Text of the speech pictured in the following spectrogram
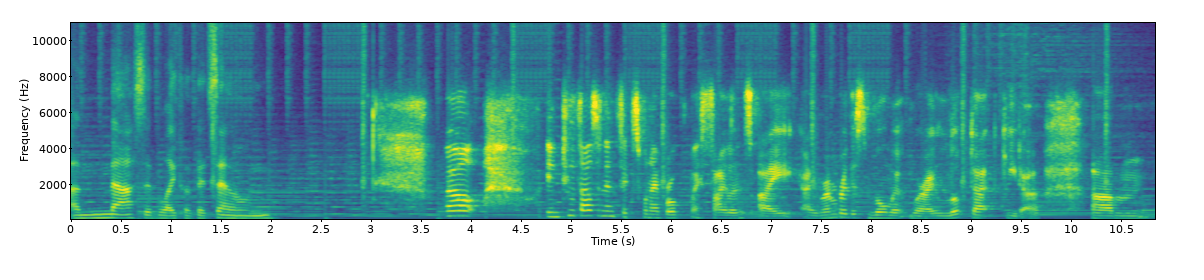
a massive life of its own? Well, in 2006, when I broke my silence, I, I remember this moment where I looked at Gita. Um,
